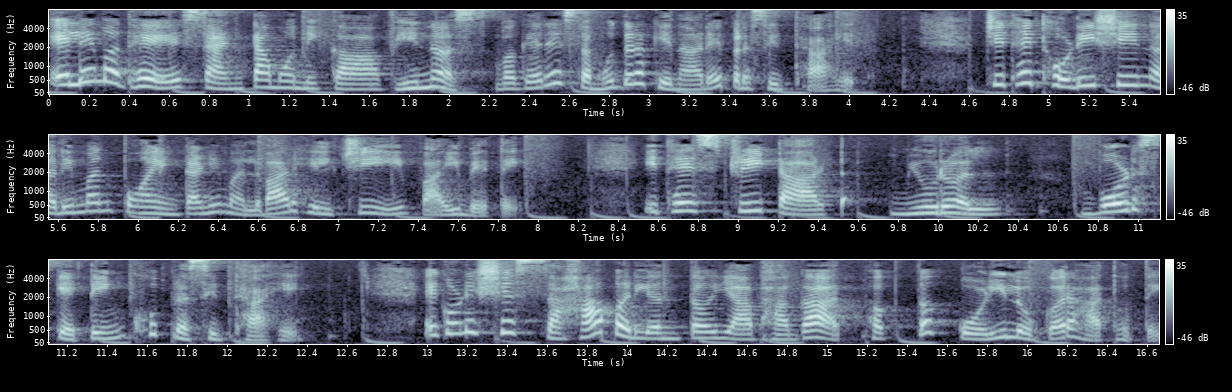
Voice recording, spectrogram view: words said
एलेमध्ये सॅन्टामोनिका व्हिनस वगैरे समुद्रकिनारे प्रसिद्ध आहेत. जिथे थोडीशी नरिमन पॉइंट आणि मलबार हिलची वाईब येते. इथे street art mural board skating खूप प्रसिद्ध आहे. एकोणीसशे सहा पर्यंत या भागात फक्त कोळी लोक राहत होते.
